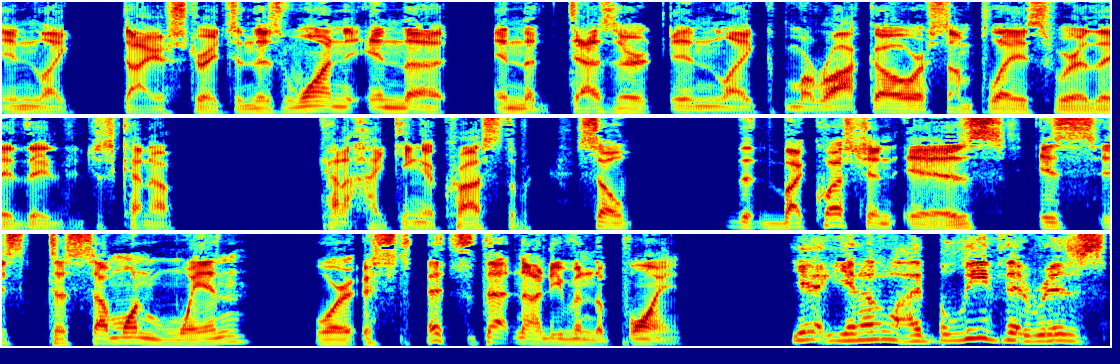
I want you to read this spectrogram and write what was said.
in like dire straits. And there's one in the in the desert in like Morocco or someplace where they they just kind of kind of hiking across the. So the, my question is: is is does someone win, or is, is that not even the point? Yeah, you know, I believe there is.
